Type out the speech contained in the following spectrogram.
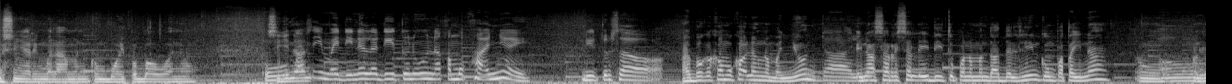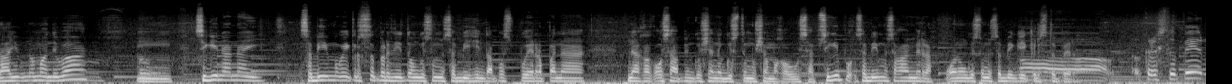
Gusto niya ring malaman kung buhay pa ba o ano. Sige Oo, na. kasi may dinala dito noon na kamukha niya eh. Dito sa Ay, baka kamukha lang naman yun. Dali. Eh, nasa Rizal eh, dito pa naman dadalhin kung patay na. Oh, Ang layo naman, di ba? Mm. Sige nanay, sabihin mo kay Christopher dito ang gusto mo sabihin tapos puwera pa na nakakausapin ko siya na gusto mo siya makausap. Sige po, sabihin mo sa camera kung anong gusto mo sabihin kay Christopher. Ah, Christopher,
